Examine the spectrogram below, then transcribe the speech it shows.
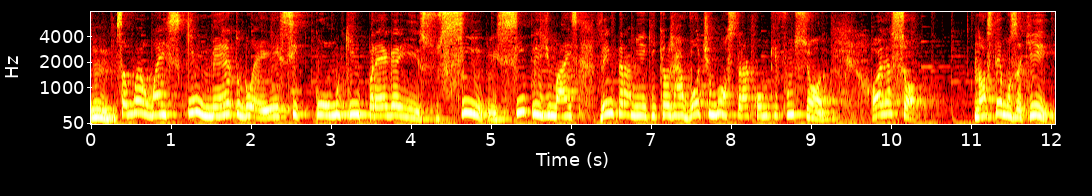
1. Samuel, mas que método é esse? Como que emprega isso? Simples, simples demais. Vem para mim aqui que eu já vou te mostrar como que funciona. Olha só, nós temos aqui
